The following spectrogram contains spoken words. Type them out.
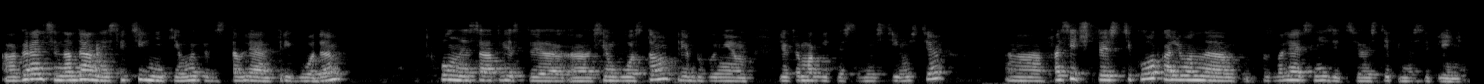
А, гарантия на данные светильники мы предоставляем 3 года. Полное соответствие а, всем ГОСТам, требованиям электромагнитной совместимости. А, фасетчатое стекло каленое позволяет снизить э, степень ослепления.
